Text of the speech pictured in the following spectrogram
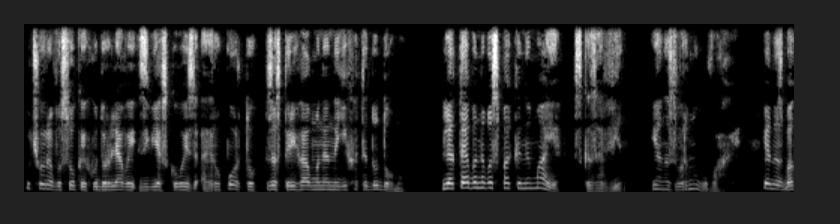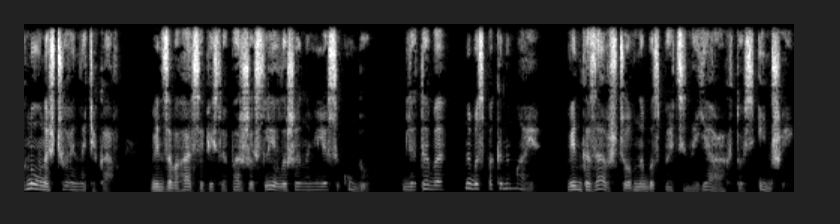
Учора високий худорлявий зв'язковий з аеропорту застерігав мене не їхати додому. Для тебе небезпеки немає, сказав він. Я не звернув уваги. Я не збагнув, на що він натякав. Він завагався після перших слів лише на мілісекунду. Для тебе небезпеки немає. Він казав, що в небезпеці не я, а хтось інший.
